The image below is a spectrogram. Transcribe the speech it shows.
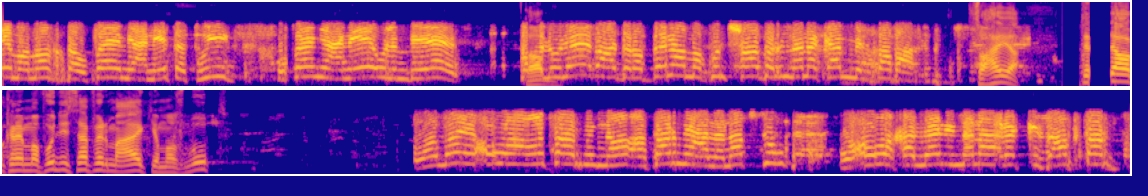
إيه منصة وفاهم يعني إيه تتويج وفاهم يعني إيه أولمبياد. فلولا بعد ربنا ما كنتش أقدر إن أنا أكمل طبعا. صحيح. هو كان المفروض يسافر معاكي مظبوط؟ والله هو اثر إن هو أثرني على نفسه وهو خلاني إن أنا أركز أكتر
